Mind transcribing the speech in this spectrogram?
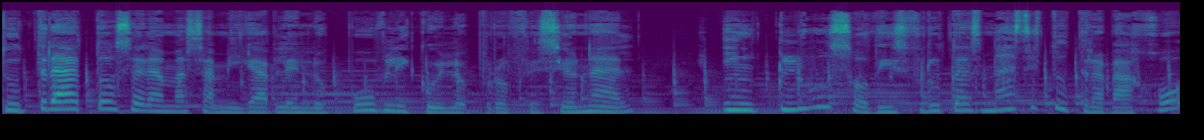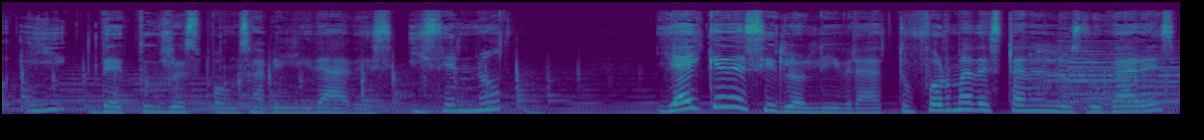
Tu trato será más amigable en lo público y lo profesional Incluso disfrutas más de tu trabajo y de tus responsabilidades y se nota. Y hay que decirlo, Libra, tu forma de estar en los lugares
